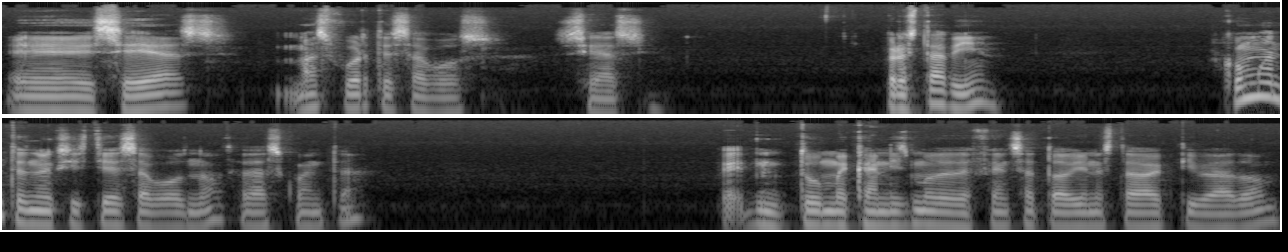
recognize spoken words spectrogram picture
eh, seas, más fuerte esa voz se hace. Pero está bien. ¿Cómo antes no existía esa voz, no? ¿Te das cuenta? Tu mecanismo de defensa todavía no estaba activado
